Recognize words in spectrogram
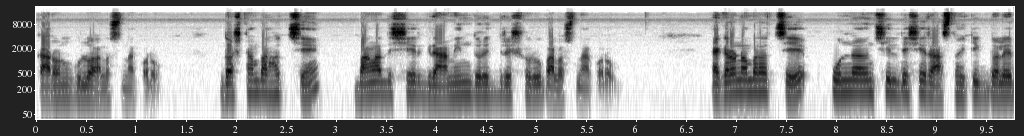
কারণগুলো আলোচনা করো। দশ নম্বর হচ্ছে, বাংলাদেশের গ্রামীণ দরিদ্রের স্বরূপ আলোচনা করো। এগারো নম্বর হচ্ছে, উন্নয়নশীল দেশের রাজনৈতিক দলের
